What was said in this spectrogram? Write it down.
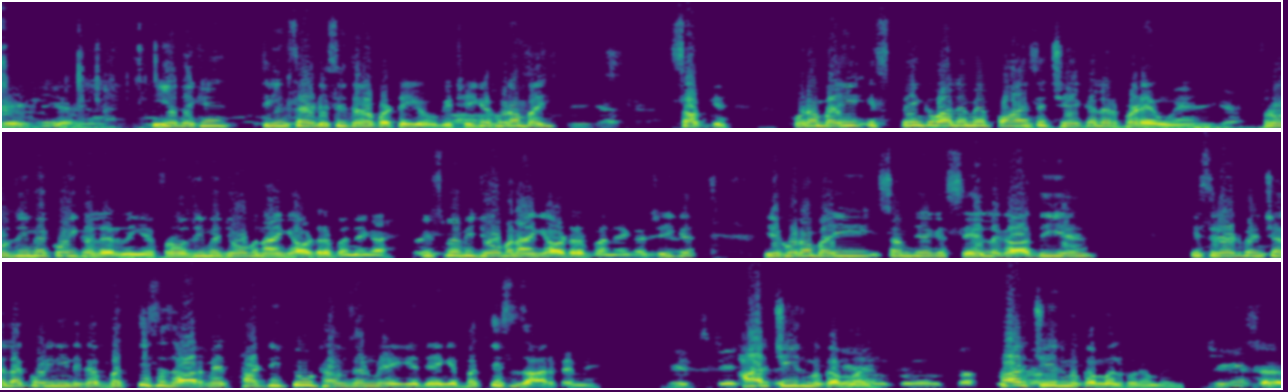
دیکھ لیا۔ یہ؟ دیکھیں تین سائڈ اسی طرح پٹی ہوگی ٹھیک ہے خورم بھائی؟ سب کے۔ خورم بھائی اس پنک والے میں پانچ سے چھ کلر پڑے ہوئے ہیں۔ فروزی میں کوئی کلر نہیں ہے۔ فروزی میں جو بنائیں گے آرڈر بنے گا۔ اس میں بھی جو بنائیں گے آرڈر بنے گا ٹھیک ہے۔ یہ خورم بھائی سمجھیں کہ سیل لگا دی ہے۔ اس ریٹ پہ انشاءاللہ کوئی نہیں دے گا بتیس ہزار میں تھرٹی ٹو تھاؤزینڈ میں یہ دیں گے بتیس ہزار روپے میں۔ ہر چیز مکمل۔ ہر چیز۔ مکمل خورم بھائی۔ جی سر۔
